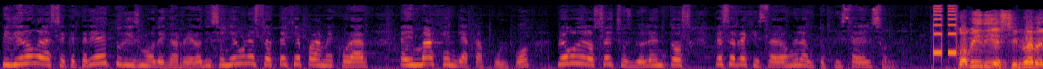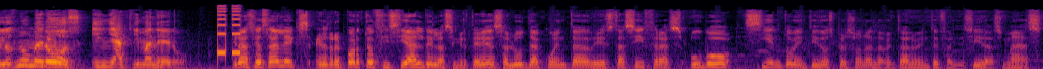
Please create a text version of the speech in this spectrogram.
pidieron a la Secretaría de Turismo de Guerrero diseñar una estrategia para mejorar la imagen de Acapulco luego de los hechos violentos que se registraron en la Autopista del Sol. COVID-19 los números, Iñaki Manero. Gracias, Alex. El reporte oficial de la Secretaría de Salud da cuenta de estas cifras. Hubo 122 personas lamentablemente fallecidas más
